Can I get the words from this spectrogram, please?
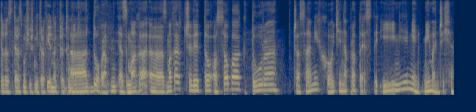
Teraz, teraz musisz mi trochę jednak przetłumaczyć. А, добра змага э, змагар czyli to osoba która czasami chodzi na protesty i nie, mę- nie męczy się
